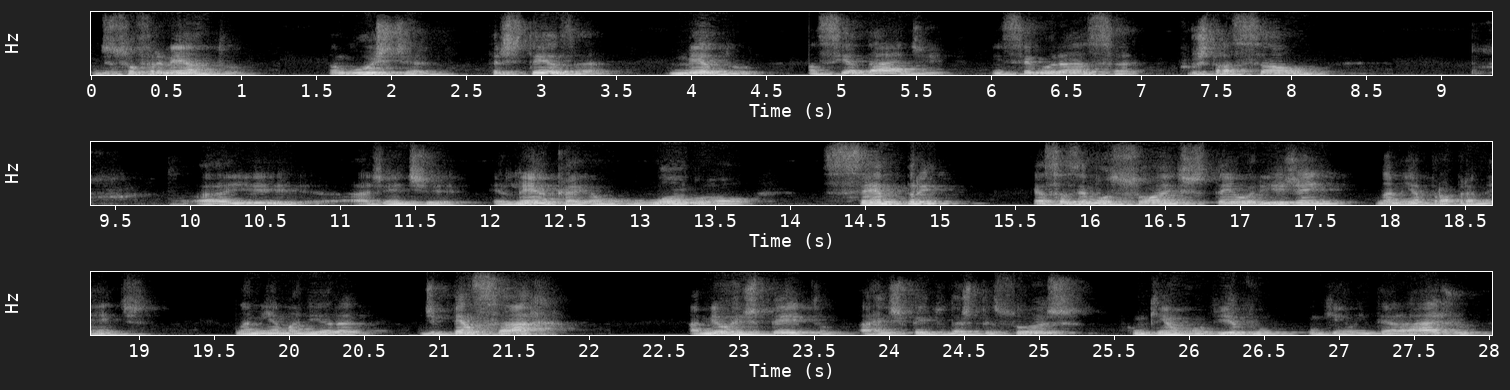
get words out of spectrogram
de sofrimento, angústia, tristeza, medo, ansiedade, insegurança, frustração. Aí a gente elenca, é um longo rol. Sempre essas emoções têm origem na minha própria mente, na minha maneira de pensar a meu respeito, a respeito das pessoas com quem eu convivo, com quem eu interajo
